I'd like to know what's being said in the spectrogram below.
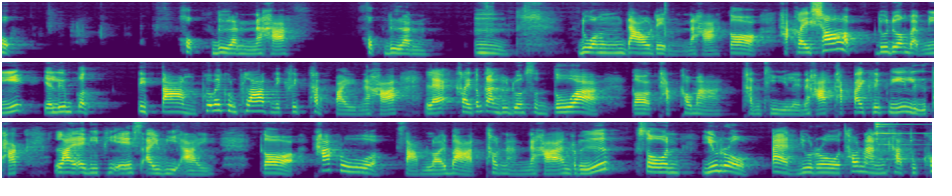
หกหกเดือนนะคะหกเดือน อืม ดวงดาวเด่นนะคะ ก็หากใครชอบดูดวงแบบนี้ อย่าลืมกดติดตามเพื่อไม่คุณพลาดในคลิปถัดไปนะคะ และใครต้องการดูดวงส่วนตัว ก็ทักเข้ามาทันทีเลยนะคะ ทักใต้คลิปนี้หรือทัก line ID PS IVI ก็ค่าครู 300 บาทเท่านั้นนะคะ หรือโซนยุโรป 8 ยูโรเท่านั้นค่ะทุกค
